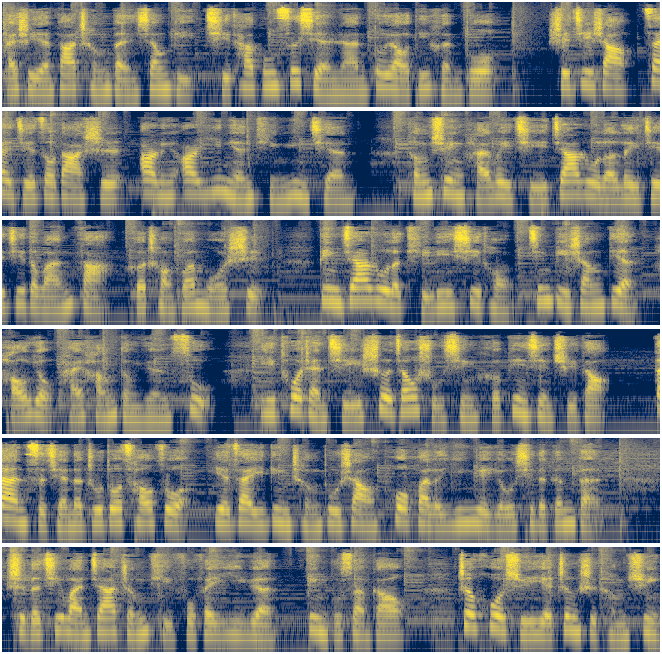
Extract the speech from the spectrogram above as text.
还是研发成本，相比其他公司显然都要低很多。实际上，在节奏大师二零二一年停运前，腾讯还为其加入了类接机的玩法和闯关模式，并加入了体力系统、金币商店、好友排行等元素，以拓展其社交属性和变现渠道。但此前的诸多操作，也在一定程度上破坏了音乐游戏的根本。使得其玩家整体付费意愿并不算高，这或许也正是腾讯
